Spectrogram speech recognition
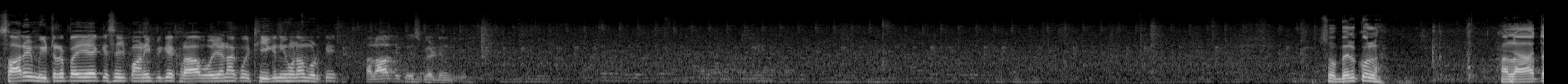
ਸਾਰੇ ਮੀਟਰ ਪਏ ਆ, ਕਿਸੇ 'ਚ ਪਾਣੀ ਪੀ ਕੇ ਖਰਾਬ ਹੋ ਜਾਣਾ, ਕੋਈ ਠੀਕ ਨਹੀਂ ਹੋਣਾ ਮੁੜ ਕੇ। ਹਾਲਾਤ ਦੇਖੋ ਇਸ ਬਿਲਡਿੰਗ ਦੇ। ਸੋ ਬਿਲਕੁਲ ਹਾਲਾਤ।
